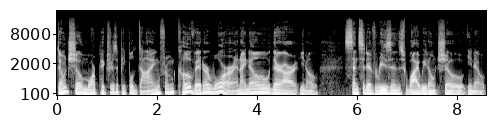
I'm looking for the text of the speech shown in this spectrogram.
don't show more pictures of people dying from COVID or war. And I know there are, you know, sensitive reasons why we don't show, you know,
